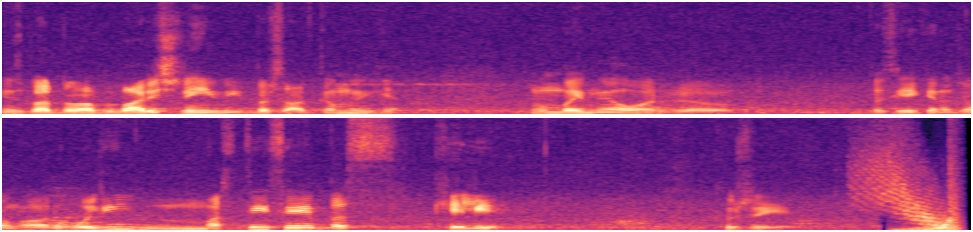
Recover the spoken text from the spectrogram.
इस बार बारिश नहीं हुई बरसात कम हुई है मुंबई में और अ, बस ये कहना चाहूँगा और होली मस्ती से बस खेलिए। खुश रहिए।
